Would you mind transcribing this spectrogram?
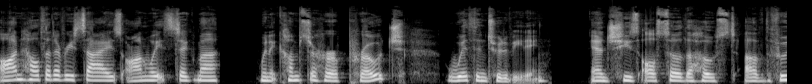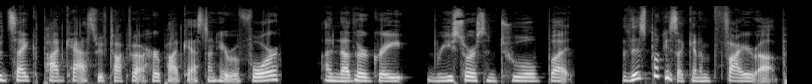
on health at every size, on weight stigma when it comes to her approach with intuitive eating. And she's also the host of the Food Psych podcast. We've talked about her podcast on here before. Another great resource and tool, but this book is like going to fire up.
